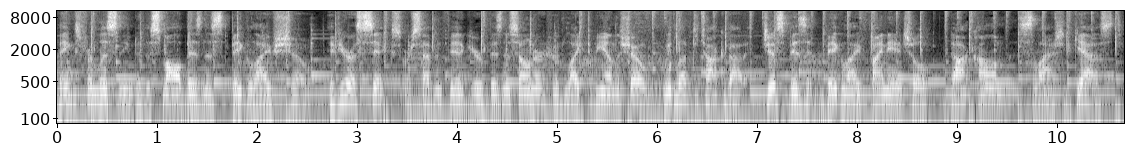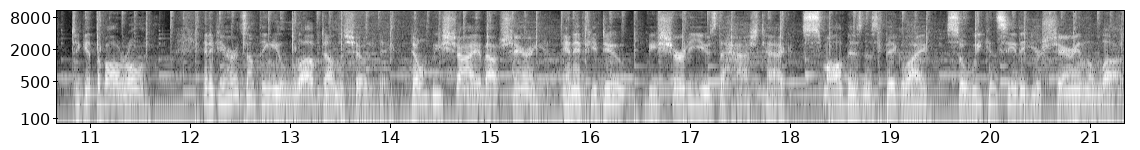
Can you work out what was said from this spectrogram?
Thanks for listening to the Small Business Big Life Show. If you're a six or seven figure business owner who'd like to be on the show, we'd love to talk about it. Just visit biglifefinancial.com slash guest to get the ball rolling. And if you heard something you loved on the show today, don't be shy about sharing it. And if you do, be sure to use the hashtag small business big life so we can see that you're sharing the love.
